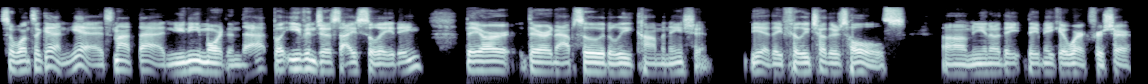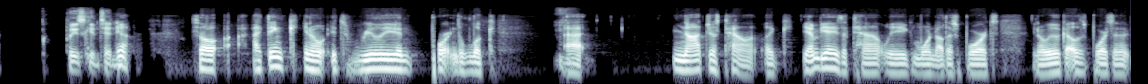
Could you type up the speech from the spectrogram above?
So once again, yeah, it's not that. And you need more than that. But even just isolating, they are they're an absolute elite combination. Yeah, they fill each other's holes. Um, you know, they they make it work for sure. Please continue. Yeah. So I think you know it's really important to look at not just talent. Like the NBA is a talent league more than other sports. You know, we look at other sports and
